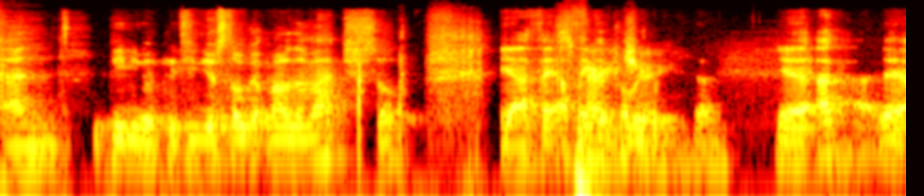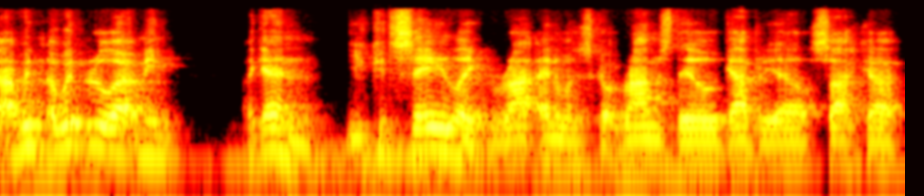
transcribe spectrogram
And Coutinho, Coutinho still got man of the match. So yeah, I think I think I probably yeah, I, I, wouldn't I wouldn't rule out. I mean, again, you could say like anyone who's got Ramsdale, Gabriel, Saka,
